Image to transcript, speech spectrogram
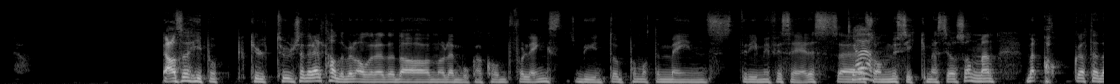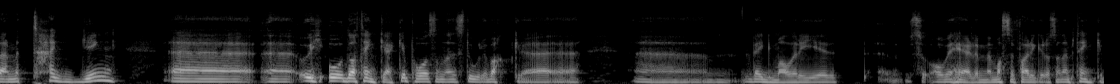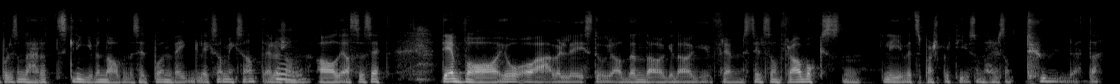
Ja, altså Hiphop-kulturen generelt hadde vel allerede da når den boka kom, for lengst begynt å på en måte mainstreamifiseres eh, ja, ja. sånn musikkmessig og sånn, men, men, akkurat det der med tagging eh, eh, og, og, da tenker jeg ikke på sånne store, vakre eh, veggmalerier over hele med masse farger og sånn. Jeg tenker på liksom det her å skrive navnet sitt på en vegg, liksom, ikke sant? eller sånn mm. aliaset sitt. Det var jo, og er vel i stor grad den dag i dag, fremstilt som fra voksenlivets perspektiv som helt sånn tullete.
